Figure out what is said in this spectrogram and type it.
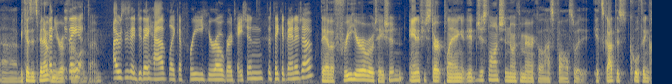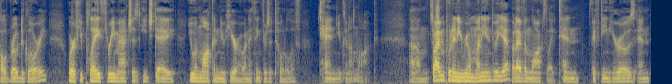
uh, because it's been out in Europe for a long time. I was gonna say, do they have like a free hero rotation to take advantage of? They have a free hero rotation, and if you start playing, it, it just launched in North America last fall, so it, it's got this cool thing called Road to Glory, where if you play three matches each day, you unlock a new hero, and I think there's a total of 10 you can unlock. Um, so I haven't put any real money into it yet, but I've unlocked like 10, 15 heroes, and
